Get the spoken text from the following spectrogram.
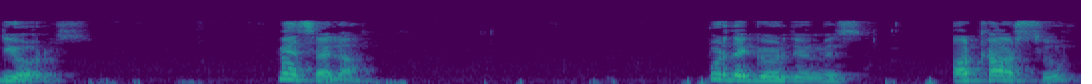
diyoruz. Mesela burada gördüğümüz akarsu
